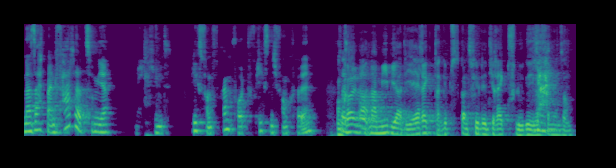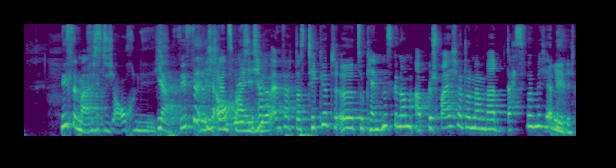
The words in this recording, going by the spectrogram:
Und dann sagt mein Vater zu mir, nee, Kind, du fliegst von Frankfurt, du fliegst nicht von Köln. Von Köln nach Namibia direkt. Da gibt es ganz viele Direktflüge hier ja. von unserem Siehst du mal. Wüsste ich auch nicht. Ja, siehst du, ich, ich auch nicht. Ich habe einfach das Ticket äh, zur Kenntnis genommen, abgespeichert und dann war das für mich erledigt.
